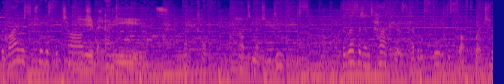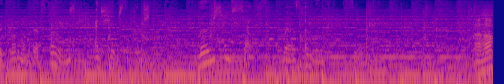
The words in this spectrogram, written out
the virus triggers the charge, Evil and deeds. very clever, not to mention devious. The resident hackers have installed the software trigger on one of their phones, and here is the punchline. Rose himself wears a Link 4. Uh huh.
